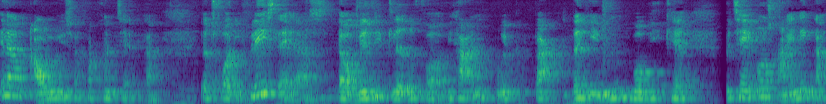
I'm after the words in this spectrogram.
eller en afløser for kontanter. Jeg tror, at de fleste af os er jo vældig glade for, at vi har en webbank derhjemme, hvor vi kan betale vores regninger.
